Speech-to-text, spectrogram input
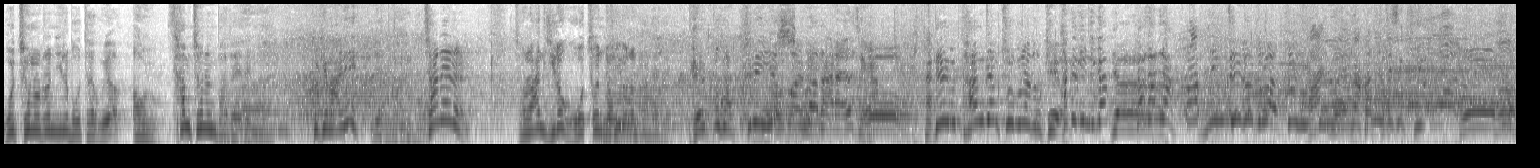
5천으로는 일 못하고요. 어휴. 3천은 받아야 됩니다. 그렇게 많이? 자네는 저는 한 1억 5천 정도는 받아야 돼요. 배포가 크네 이 양반. 많아요, 제가. 내일부터 당장 출근하도록 해요. 합격입니까? 야, 감사합니다. 인재가 들어왔어. 인재가. 아유, 얘가 하는 짓이 귀여워.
